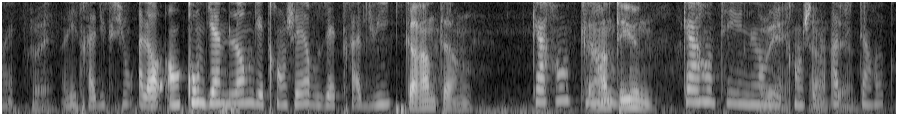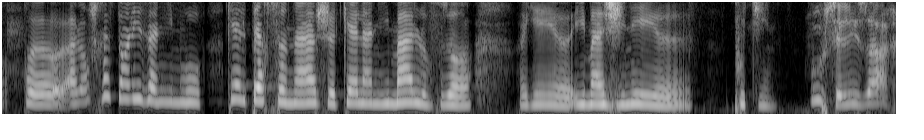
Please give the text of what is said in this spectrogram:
ouais. Ouais. Les traductions. Alors, en combien de langues étrangères vous êtes traduit? 40 ans. 40 langues 41. 41 langues Oui, étrangères. Ah, 41. c'est un record. Euh, alors, je reste dans les animaux. Quel personnage, quel animal vous auriez euh, imaginé euh, Poutine? Ouh, c'est lézard.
